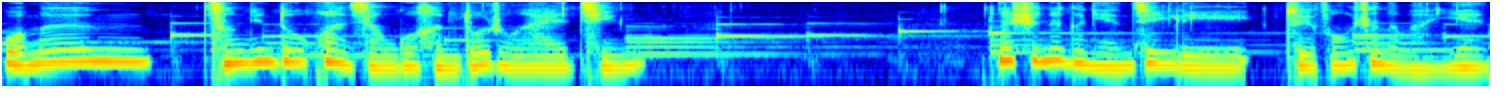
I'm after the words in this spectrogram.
我们曾经都幻想过很多种爱情，那是那个年纪里最丰盛的晚宴。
